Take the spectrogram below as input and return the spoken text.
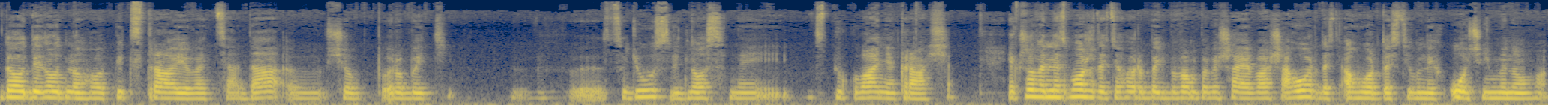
до один одного підстраюватися, да, е, щоб робити е, союз, відносини, спілкування краще. Якщо ви не зможете цього робити, бо вам помішає ваша гордость, а гордості у них дуже много,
